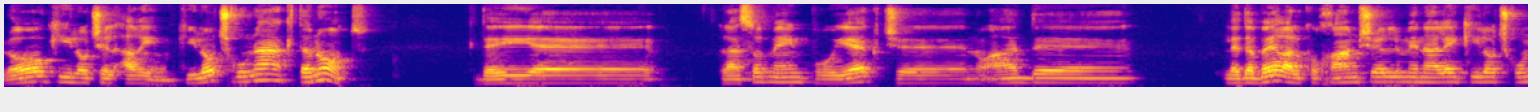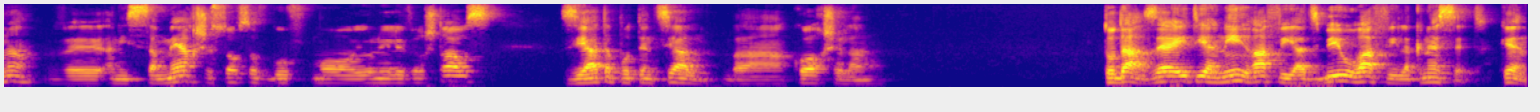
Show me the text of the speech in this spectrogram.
לא קהילות של ערים, קהילות שכונה קטנות, כדי uh, לעשות מעין פרויקט שנועד uh, לדבר על כוחם של מנהלי קהילות שכונה, ואני שמח שסוף סוף גוף כמו יוניליבר שטראוס זיהה את הפוטנציאל בכוח שלנו. תודה, זה הייתי אני, רפי, הצביעו רפי לכנסת, כן.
